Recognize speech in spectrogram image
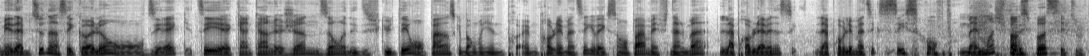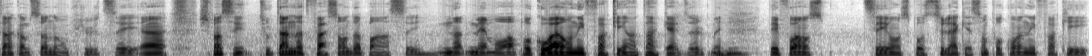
mais d'habitude, dans ces cas-là, on dirait que tu sais, euh, quand, quand le jeune, disons, a des difficultés, on pense que bon, il y a une, pro- une problématique avec son père, mais finalement, la problématique, la problématique c'est son père. Mais moi, je pense pas que c'est tout le temps comme ça non plus. Euh, je pense que c'est tout le temps notre façon de penser, notre mémoire, pourquoi on est fucké en tant qu'adulte. Mais Mhm. des fois, on se, on se pose-tu la question pourquoi on est fucké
